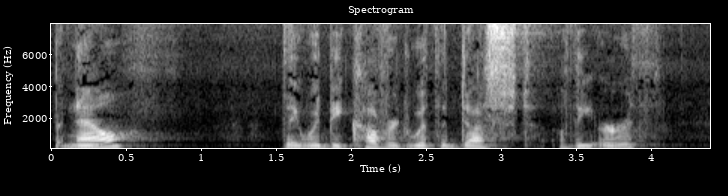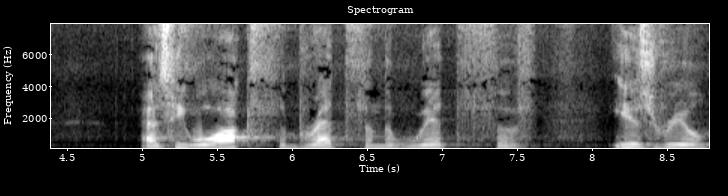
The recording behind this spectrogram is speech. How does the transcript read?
But now they would be covered with the dust of the earth. As he walked the breadth and the width of Israel,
